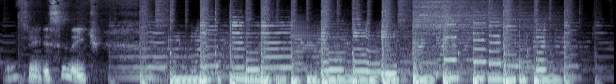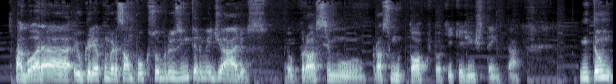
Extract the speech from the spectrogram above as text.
Então, Sim. excelente. Agora, eu queria conversar um pouco sobre os intermediários é o próximo, próximo tópico aqui que a gente tem, tá? Então,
